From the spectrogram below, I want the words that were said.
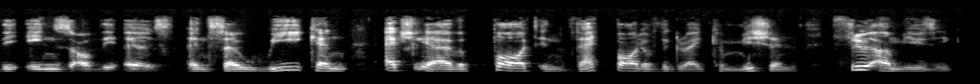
the ends of the earth, and so we can actually I have a part in that part of the Great Commission through our music.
